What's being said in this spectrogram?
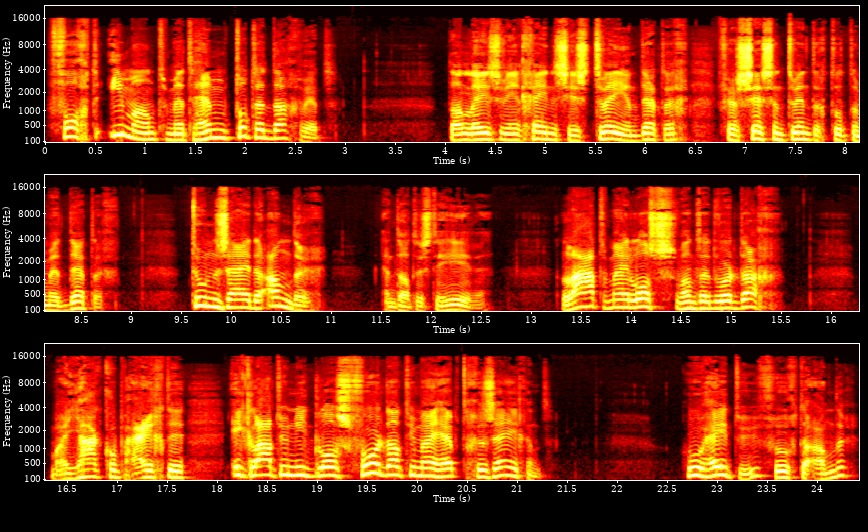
vocht iemand met hem tot het dag werd. dan lezen we in Genesis 32, vers 26 tot en met 30. Toen zei de ander, en dat is de Heere, laat mij los, want het wordt dag. Maar Jacob hijgde, ik laat u niet los voordat u mij hebt gezegend. Hoe heet u? vroeg de ander.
